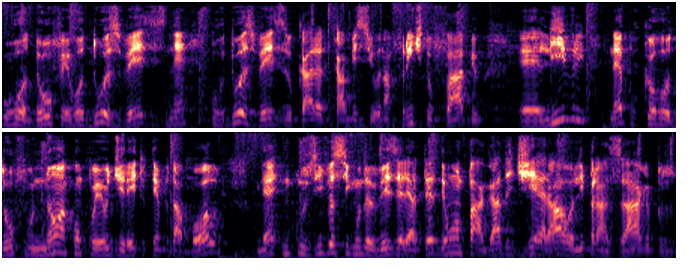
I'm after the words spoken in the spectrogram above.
O Rodolfo errou duas vezes, né? Por duas vezes o cara cabeceou na frente do Fábio é, livre, né? Porque o Rodolfo não acompanhou direito o tempo da bola, né? Inclusive a segunda vez ele até deu uma apagada de geral ali para a zaga, para os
